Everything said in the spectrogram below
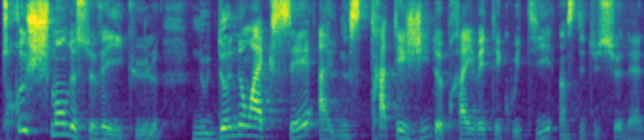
truchement de ce véhicule, nous donnons accès à une stratégie de private equity institutionnelle.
